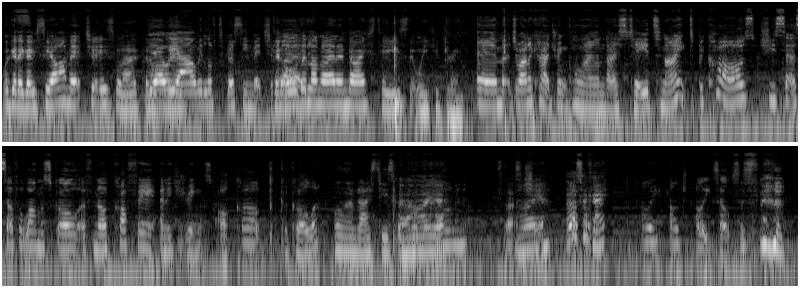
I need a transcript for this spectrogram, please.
We're gonna go see our Mitch at his work. Yeah, we are. We love to go see Mitch. at Get all the Long Island iced teas that we could drink. Um, Joanna can't drink Long Island iced tea tonight because she set herself a wellness goal of no coffee, energy drinks, or Coca-Cola. Long Island iced tea's got Oh, Coca-Cola yeah. in it, so that's Oh, a yeah. shame. But that's okay. I'll eat, I'll, I'll eat seltzers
